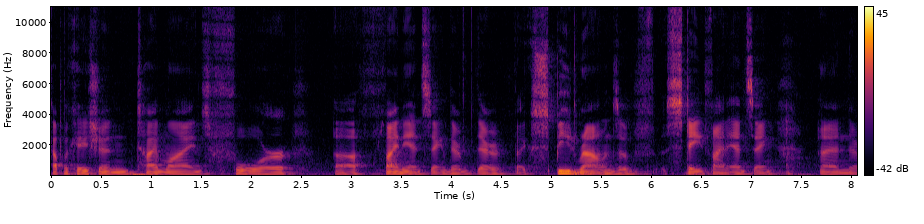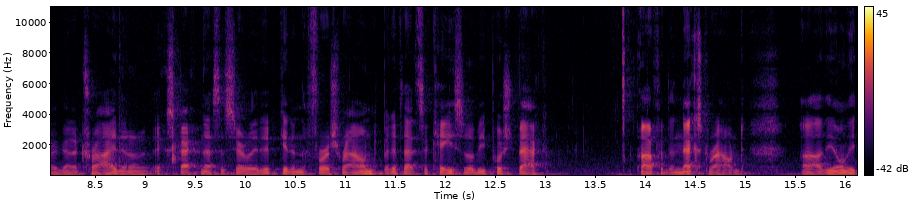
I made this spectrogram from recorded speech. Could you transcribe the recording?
application timelines for uh, financing. They're, they're like speed rounds of state financing, and they're gonna try. They don't expect necessarily to get in the first round, but if that's the case, it'll be pushed back uh, for the next round. Uh, the only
